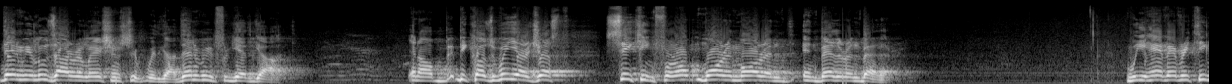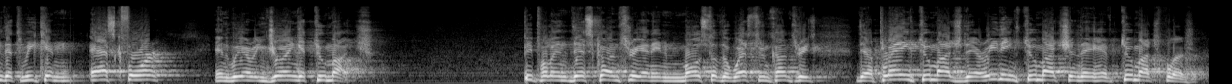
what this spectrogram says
then we lose our relationship with God. Then we forget God. You know, because we are just seeking for more and more and, and better and better. We have everything that we can ask for, and we are enjoying it too much. People in this country and in most of the Western countries, they're playing too much, they're eating too much, and they have too much pleasure.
